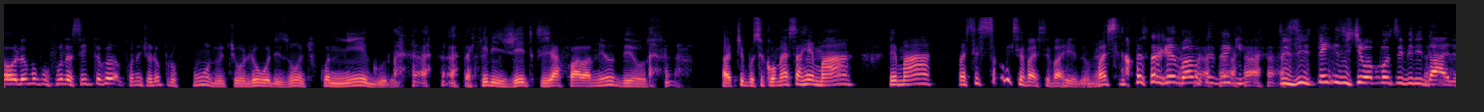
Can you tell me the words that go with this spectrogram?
Olhamos pro fundo assim, trocou, quando a gente olhou pro fundo, a gente olhou o horizonte, ficou negro, daquele jeito que você já fala, meu Deus. Aí, tipo, você começa a remar, remar, mas você sabe que você vai ser varrido. Mas você começa a remar, porque tem que, tem que existir uma possibilidade.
